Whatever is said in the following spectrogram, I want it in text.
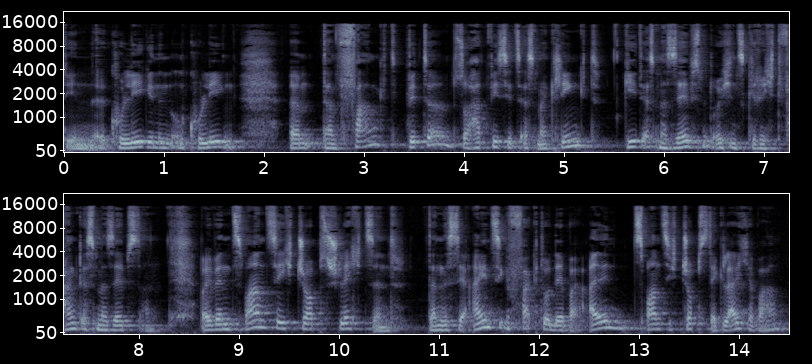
den äh, Kolleginnen und Kollegen, ähm, dann fangt bitte, so hart wie es jetzt erstmal klingt, geht erstmal selbst mit euch ins Gericht, fangt erstmal selbst an. Weil wenn 20 Jobs schlecht sind, dann ist der einzige Faktor, der bei allen 20 Jobs der gleiche war,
